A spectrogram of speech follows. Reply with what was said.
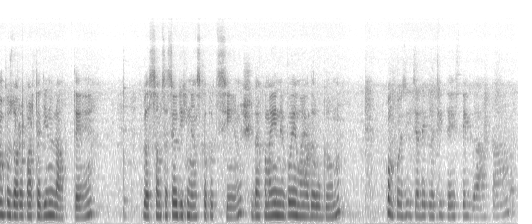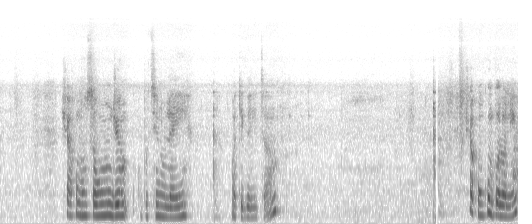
Am pus doar o parte din lapte, lăsăm să se odihnească puțin și dacă mai e nevoie mai adăugăm. Compoziția de clătite este gata. Și acum o să ungem cu puțin ulei o tigăiță. Și acum cu un polonic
